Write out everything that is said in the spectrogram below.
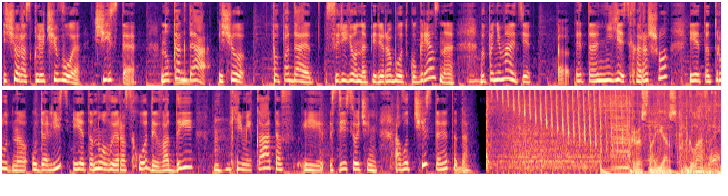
еще раз ключевое, чистое. Но когда еще попадает сырье на переработку грязное, вы понимаете, это не есть хорошо, и это трудно удалить, и это новые расходы воды, угу. химикатов, и здесь очень... А вот чисто это да. Красноярск главный.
